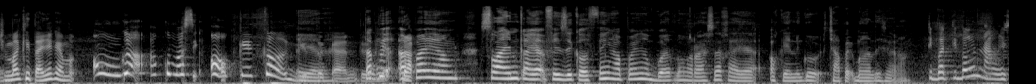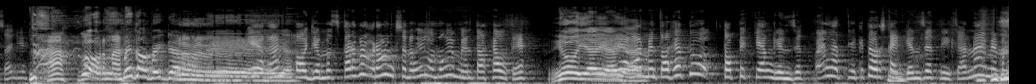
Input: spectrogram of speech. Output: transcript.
cuma kitanya kayak oh enggak aku masih oke kok gitu Iya. kan Tuh. tapi apa yang selain kayak physical thing apa yang ngebuat lo ngerasa kayak oke ini gue capek banget nih sekarang tiba-tiba lu nangis aja ah gue Oh, pernah mental breakdown bener, bener. Iya kan, kalau zaman sekarang kan orang senangnya ngomongnya mental health ya. oh iya iya Iya iya kan, mental health tuh topik yang Gen Z banget ya. Kita harus kayak Gen Z nih, karena memang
